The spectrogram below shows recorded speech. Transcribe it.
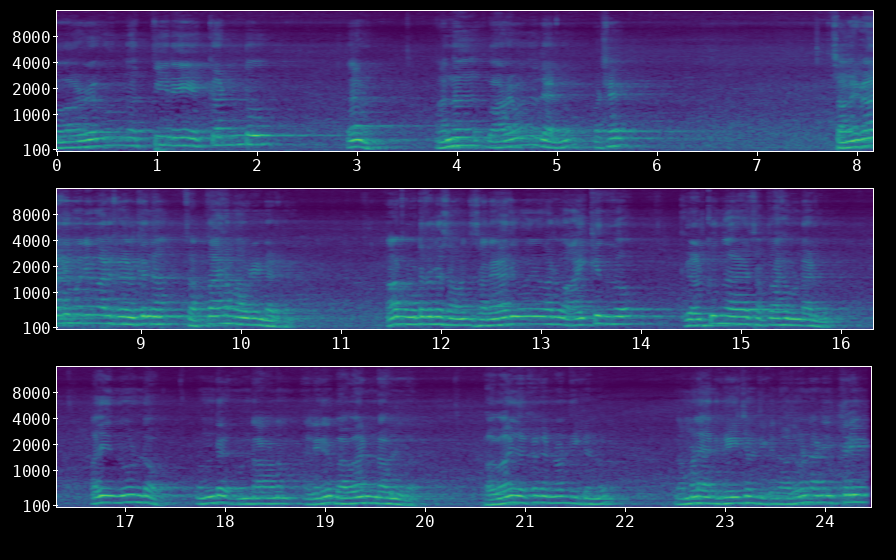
വാഴകുന്നത്തിനെ കണ്ടു. അതാണ്. അന്ന് വാഴകുന്നില്ലായിരുന്നു പക്ഷെ സനകാദി മുനിമാർ കേൾക്കുന്ന സപ്താഹം അവിടെ ഉണ്ടായിരുന്നു ആ കൂട്ടത്തിൽ സനകാതി മുനിമാർ വായിക്കുന്നതോ കേൾക്കുന്നതായ സപ്താഹം ഉണ്ടായിരുന്നു. അത് ഇന്നും ഉണ്ടോ? ഉണ്ട് ഉണ്ടാവണം. അല്ലെങ്കിൽ ഭഗവാൻ ഉണ്ടാവില്ല ഭഗവാൻ ഇതൊക്കെ കണ്ടുകൊണ്ടിരിക്കുന്നു നമ്മളെ അനുഗ്രഹിച്ചുകൊണ്ടിരിക്കുന്നു അതുകൊണ്ടാണ് ഇത്രയും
